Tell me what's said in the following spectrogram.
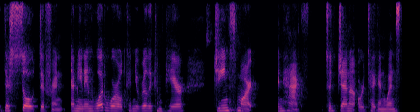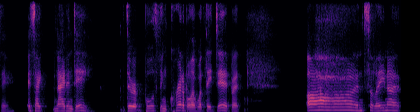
They're so different. I mean, in what world can you really compare Jean Smart in Hacks to Jenna Ortega in Wednesday? It's like night and day. They're both incredible at what they did, but ah, and Selena,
